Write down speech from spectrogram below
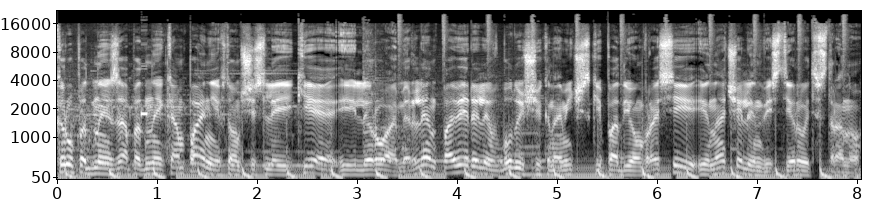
Крупные западные компании, в том числе IKEA и Leroy Merlin, поверили в будущий экономический подъем в России и начали инвестировать в страну.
